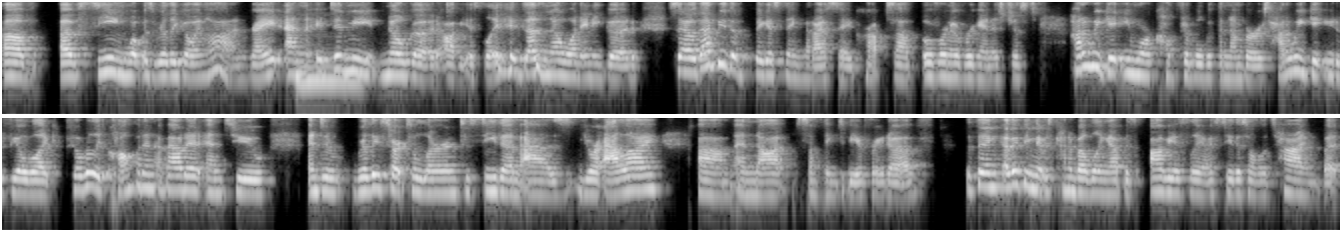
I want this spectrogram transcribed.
of of seeing what was really going on, right? And mm. it did mm. me no good, obviously. It does no one any good. So that'd be the biggest thing that I say crops up over and over again is just how do we get you more comfortable with the numbers? How do we get you to feel like feel really confident about it and to and to really start to learn to see them as your ally um, and not something to be afraid of. The thing, other thing that was kind of bubbling up is obviously I see this all the time, but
